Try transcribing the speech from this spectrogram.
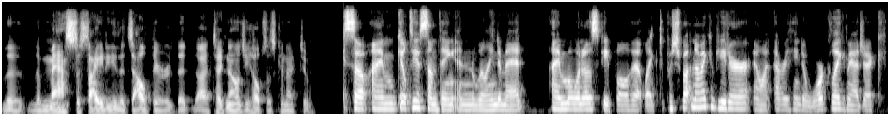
the the mass society that's out there that uh, technology helps us connect to. So I'm guilty of something and willing to admit I'm one of those people that like to push a button on my computer and want everything to work like magic.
